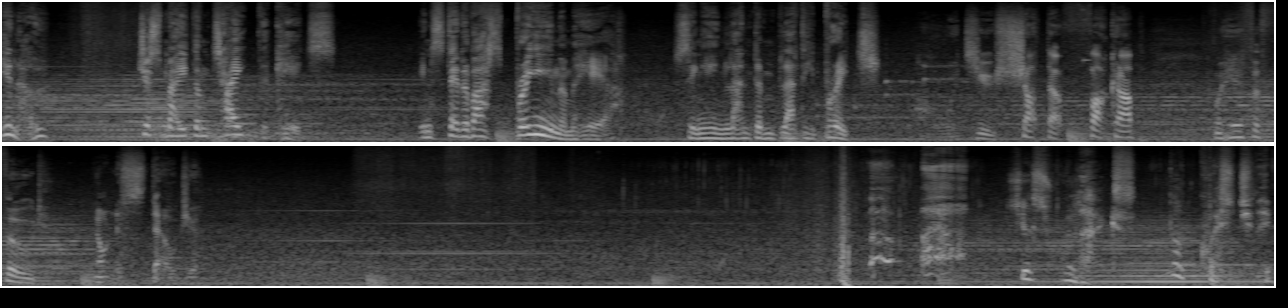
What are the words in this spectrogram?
You know, just made them take the kids. Instead of us bringing them here, singing London Bloody Bridge. Oh, would you shut the fuck up? We're here for food, not nostalgia. Just relax. Don't question it.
